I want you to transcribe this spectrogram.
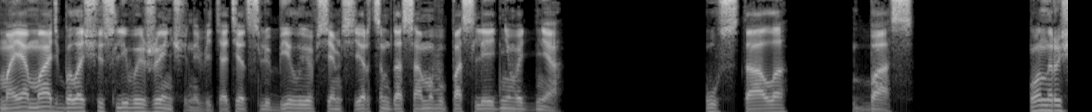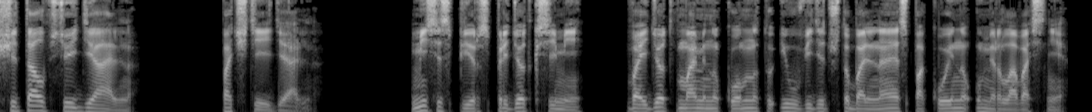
Моя мать была счастливой женщиной, ведь отец любил ее всем сердцем до самого последнего дня. Устала Бас он рассчитал все идеально. Почти идеально. Миссис Пирс придет к семи, войдет в мамину комнату и увидит, что больная спокойно умерла во сне.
